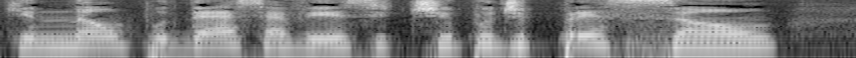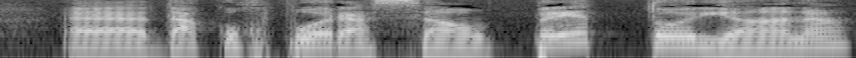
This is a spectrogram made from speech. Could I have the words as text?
que não pudesse haver esse tipo de pressão eh, da corporação pretoriana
